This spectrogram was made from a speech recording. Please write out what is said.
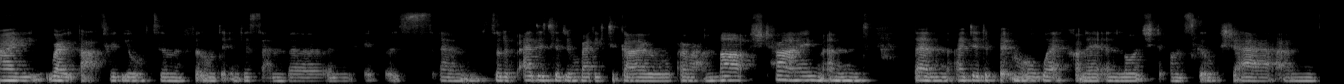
I wrote that through the autumn and filmed it in December, and it was um, sort of edited and ready to go around March time. And then I did a bit more work on it and launched it on Skillshare. And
